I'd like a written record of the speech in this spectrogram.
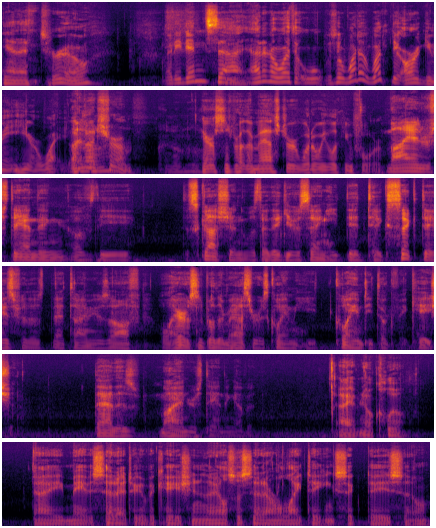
Yeah, that's true. But he didn't say. I don't know what. The, so what? What's the argument here? What? I'm not sure. Harrison's brother master. What are we looking for? My understanding of the discussion was that Iggy was saying he did take sick days for those, that time he was off, while Harrison's brother Master is claiming he claimed he took vacation. That is my understanding of it. I have no clue. I may have said I took a vacation, and I also said I don't like taking sick days. So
